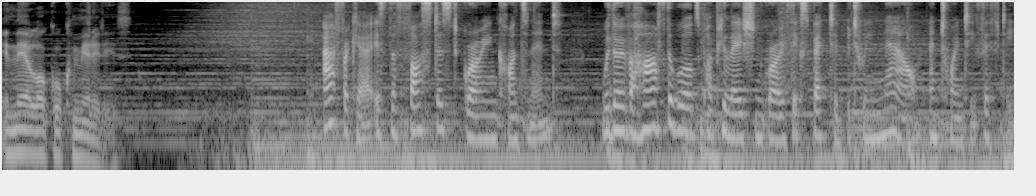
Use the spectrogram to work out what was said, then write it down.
in their local communities. Africa is the fastest growing continent, with over half the world's population growth expected between now and 2050.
